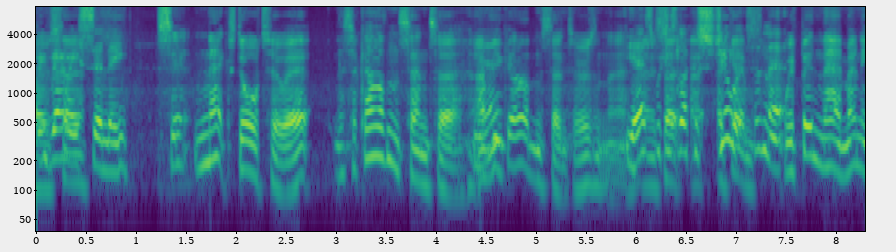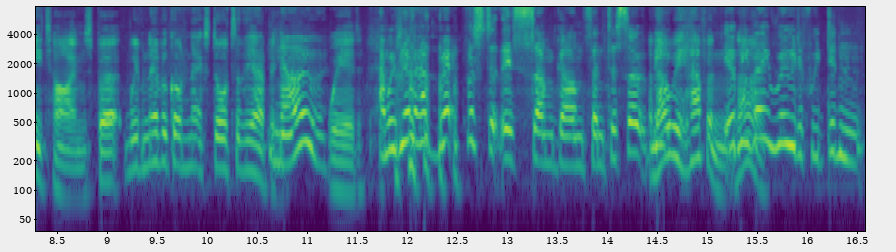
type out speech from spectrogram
would be very so- silly. See, next door to it, there's a garden centre, Yeah. Abbey Garden Centre, isn't there? Yes, which so, is like a Stewart's, again, isn't it? We've been there many times, but we've never gone next door to the Abbey. No. Weird. And we've never had breakfast at this um, garden centre, so be, No, we haven't, It would be very rude if we didn't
